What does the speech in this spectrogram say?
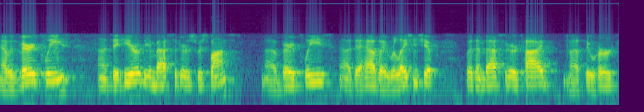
I was very pleased uh, to hear the ambassador's response. Uh, very pleased uh, to have a relationship with Ambassador Tai through her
